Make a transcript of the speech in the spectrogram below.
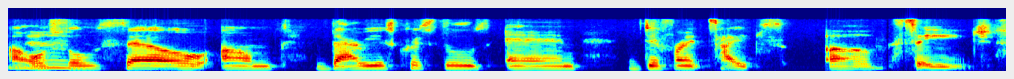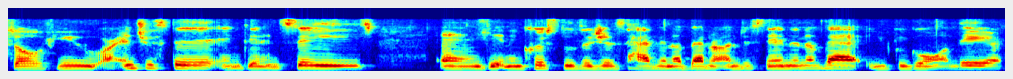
I also sell um, various crystals and different types of sage. So if you are interested in getting sage and getting crystals or just having a better understanding of that, you can go on there.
